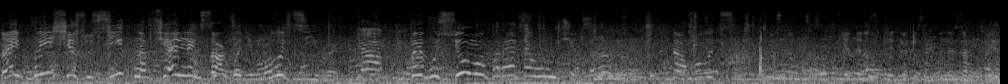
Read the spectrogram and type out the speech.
Найвище з усіх навчальних закладів. Молодці ви. Ви в усьому берете участь. Так, молодці. Я не думаю, не думаю,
